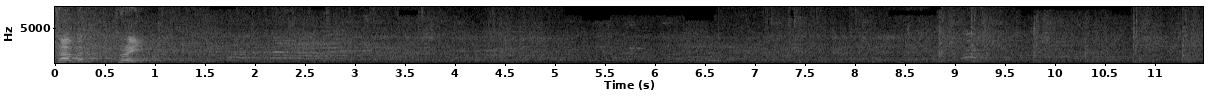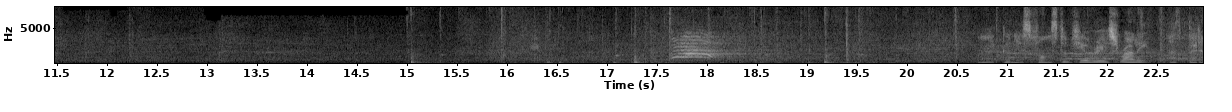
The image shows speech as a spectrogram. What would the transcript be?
Seven. Three. My goodness, fast and furious rally. That's better.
